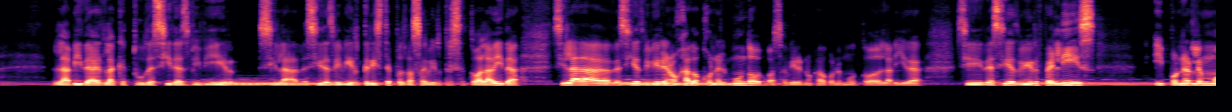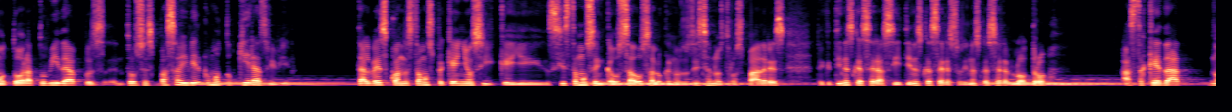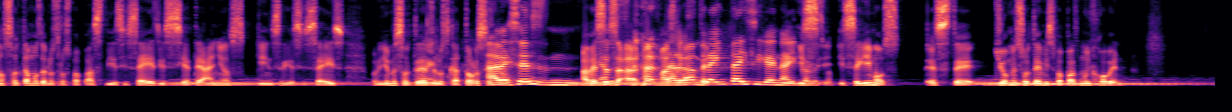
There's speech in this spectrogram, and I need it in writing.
La vida es la que tú decides vivir. Si la decides vivir triste, pues vas a vivir triste toda la vida. Si la decides vivir enojado con el mundo, vas a vivir enojado con el mundo toda la vida. Si decides vivir feliz y ponerle un motor a tu vida, pues entonces vas a vivir como tú quieras vivir. Tal vez cuando estamos pequeños y que si estamos encausados a lo que nos dicen nuestros padres, de que tienes que hacer así, tienes que hacer eso, tienes que hacer lo otro, ¿Hasta qué edad nos soltamos de nuestros papás? ¿16, 17 años, 15, 16? Bueno, yo me solté desde los 14. A veces, a veces hasta más grande. Los 30 y siguen ahí. Y, y, seguimos. Este, yo me solté de mis papás muy joven,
